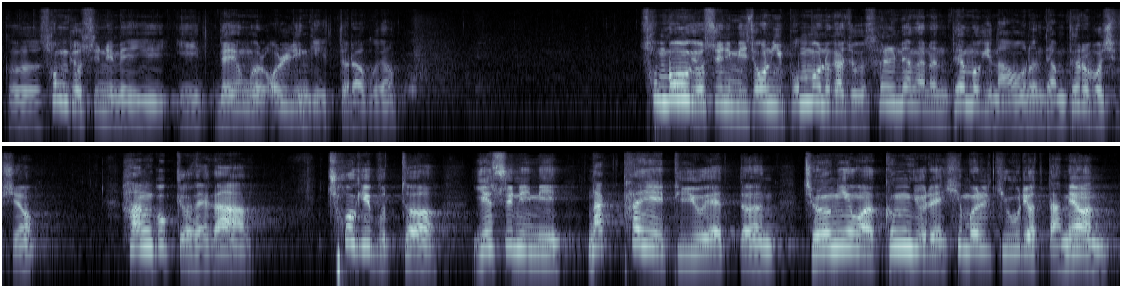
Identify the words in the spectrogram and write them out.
그 송 교수님의 이, 이, 내용을 올린 게 있더라고요. 손봉호 교수님이 오늘 이 본문을 가지고 설명하는 대목이 나오는데 한번 들어보십시오. 한국 교회가 초기부터 예수님이 낙타에 비유했던 정의와 긍휼에 힘을 기울였다면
